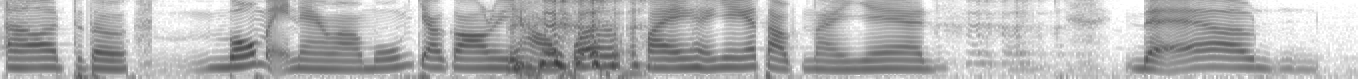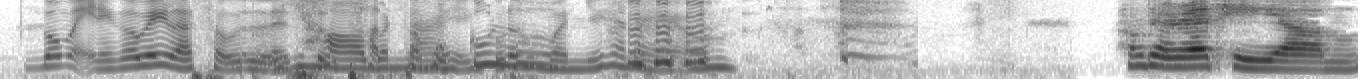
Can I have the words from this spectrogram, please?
à, từ từ. Bố mẹ nào mà muốn cho con đi học á khoan hãy nghe cái tập này nha. Để uh, bố mẹ này có biết là sự tự do bên này của tụi mình như thế nào. Không thật ra thì um,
